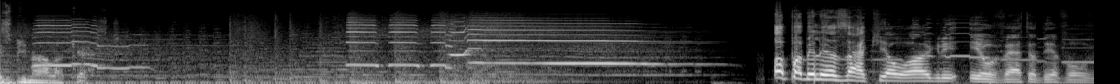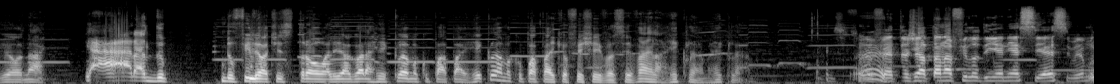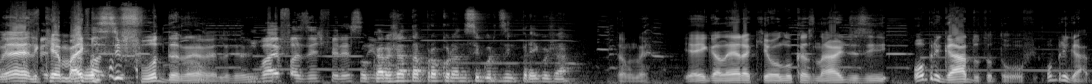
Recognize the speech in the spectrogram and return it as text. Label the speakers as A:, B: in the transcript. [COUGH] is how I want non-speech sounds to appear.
A: Espinala Cast.
B: Opa, beleza? Aqui é o Ogre e o Vettel devolveu na cara do, do filhote Stroll ali. Agora reclama com o papai. Reclama com o papai que eu fechei você. Vai lá, reclama, reclama.
C: O Vettel já tá na fila do INSS mesmo.
D: É, ele quer mais que
C: Não
D: se foda, né, velho?
C: vai fazer diferença
E: O cara já tá procurando seguro-desemprego já.
D: Então, né? E aí, galera, aqui é o Lucas Nardes e obrigado, Toto Wolff. Obrigado.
